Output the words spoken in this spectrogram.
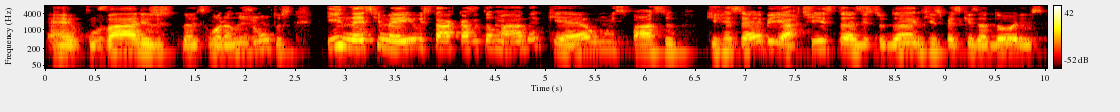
é, com vários estudantes morando juntos. E nesse meio está a Casa Tomada, que é um espaço que recebe artistas, estudantes, pesquisadores,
